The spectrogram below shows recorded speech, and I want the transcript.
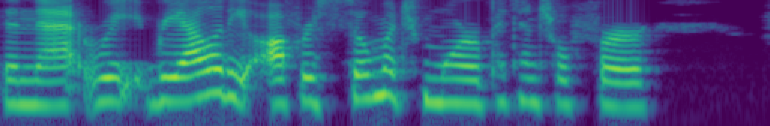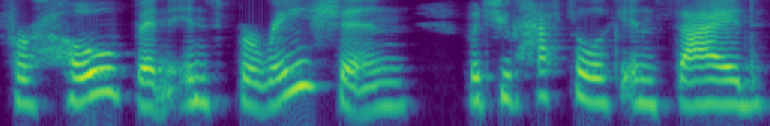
than that. Re- reality offers so much more potential for for hope and inspiration, but you have to look inside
